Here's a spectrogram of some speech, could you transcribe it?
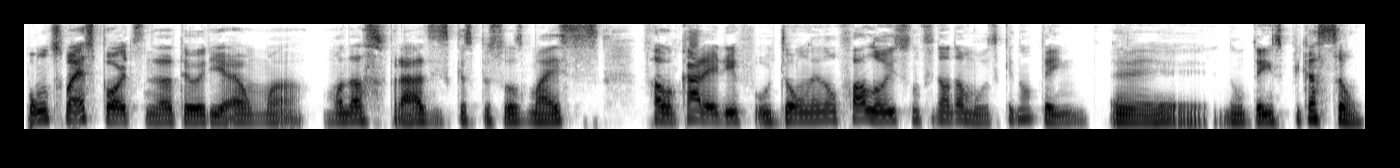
pontos mais fortes né, da teoria. É uma, uma das frases que as pessoas mais falam. Cara, ele, o John Lennon falou isso no final da música e não tem, é, não tem explicação.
